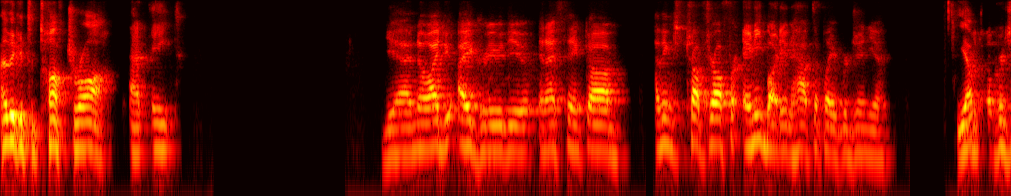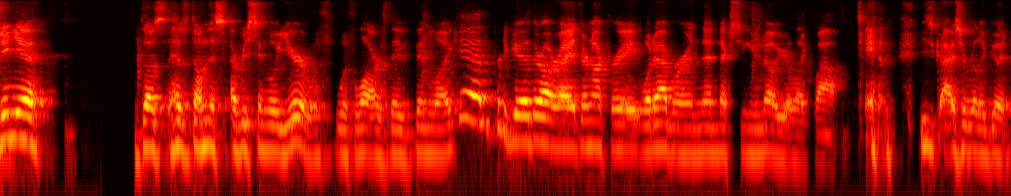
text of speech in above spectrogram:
I think it's a tough draw at eight. Yeah, no, I do. I agree with you, and I think um, I think it's a tough draw for anybody to have to play Virginia. Yep. You know, Virginia does has done this every single year with with Lars. They've been like, yeah, they're pretty good. They're all right. They're not great, whatever. And then next thing you know, you're like, wow, damn, these guys are really good.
